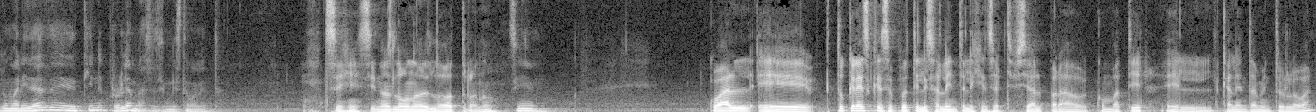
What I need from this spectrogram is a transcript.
la humanidad eh, tiene problemas en este momento. Sí, si no es lo uno es lo otro, ¿no? Sí. ¿Cuál, eh, ¿Tú crees que se puede utilizar la inteligencia artificial para combatir el calentamiento global?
